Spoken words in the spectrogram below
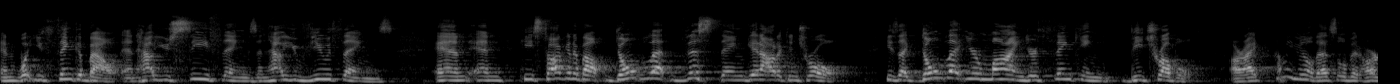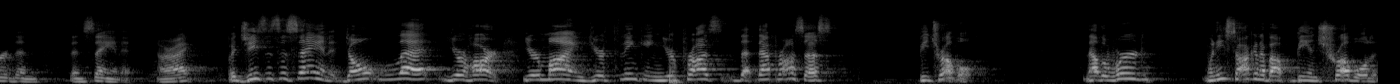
and what you think about and how you see things and how you view things. And, and he's talking about don't let this thing get out of control. He's like, don't let your mind, your thinking be troubled. All right? How many of you know that's a little bit harder than, than saying it? All right? But Jesus is saying it. Don't let your heart, your mind, your thinking, your process, that, that process be troubled. Now, the word, when he's talking about being troubled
